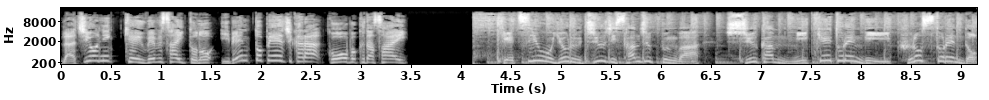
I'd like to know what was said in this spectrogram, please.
ラジオ日経ウェブサイトのイベントページからご応募ください。月曜夜10時30分は、週刊日経トレンディークロストレンド。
